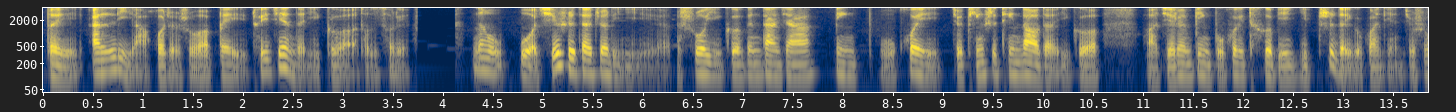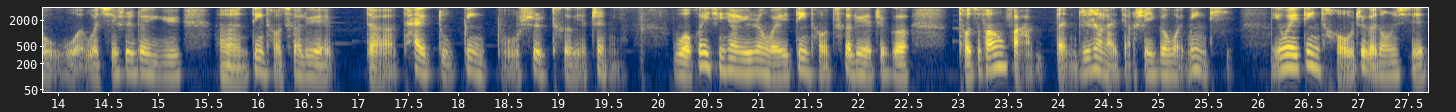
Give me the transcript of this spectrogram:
被安利啊，或者说被推荐的一个投资策略。那我其实在这里说一个跟大家并不会就平时听到的一个啊结论，并不会特别一致的一个观点，就是我我其实对于嗯定投策略的态度并不是特别正面。我会倾向于认为定投策略这个投资方法本质上来讲是一个伪命题。因为定投这个东西，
